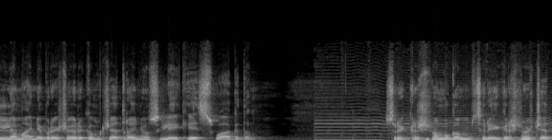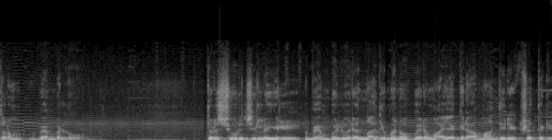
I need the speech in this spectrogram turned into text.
എല്ലാ മാന്യപ്രേക്ഷകർക്കും ക്ഷേത്ര ന്യൂസിലേക്ക് സ്വാഗതം. ശ്രീകൃഷ്ണമുഖം ശ്രീകൃഷ്ണ ക്ഷേത്രം വെമ്പലൂർ തൃശൂർ ജില്ലയിൽ വെമ്പലൂർ എന്ന അതിമനോഹരമായ ഗ്രാമാന്തരീക്ഷത്തിൽ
